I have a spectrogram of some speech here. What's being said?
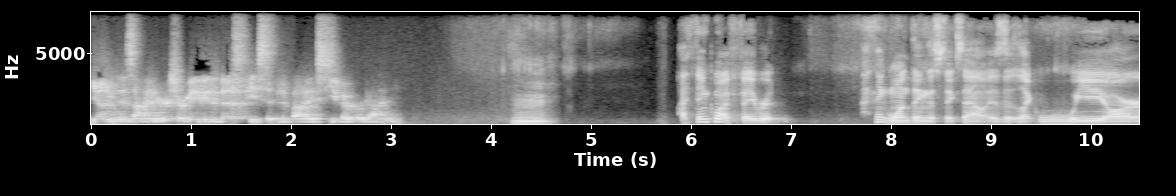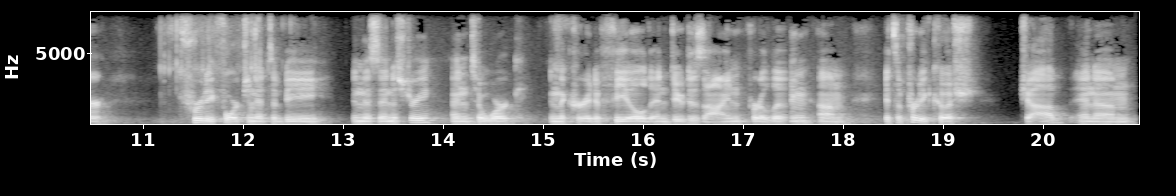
young designers, or maybe the best piece of advice you've ever gotten? Mm. I think my favorite. I think one thing that sticks out is that like we are pretty fortunate to be in this industry and to work in the creative field and do design for a living. Um, it's a pretty cush job, and um,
